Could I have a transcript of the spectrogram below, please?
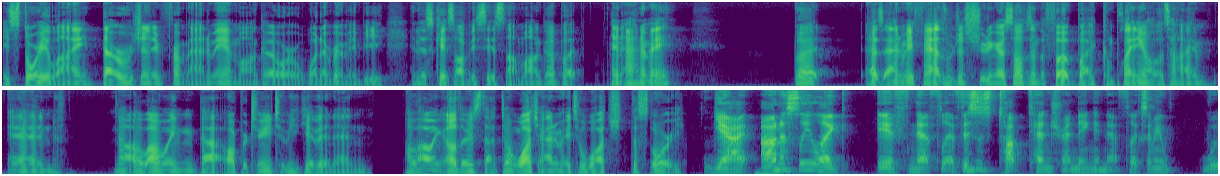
a storyline that originated from anime and manga or whatever it may be. In this case, obviously it's not manga, but an anime. But as anime fans, we're just shooting ourselves in the foot by complaining all the time and not allowing that opportunity to be given and allowing others that don't watch anime to watch the story. Yeah, honestly, like if Netflix, if this is top 10 trending in Netflix, I mean, we,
